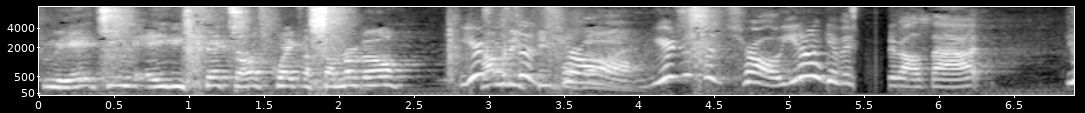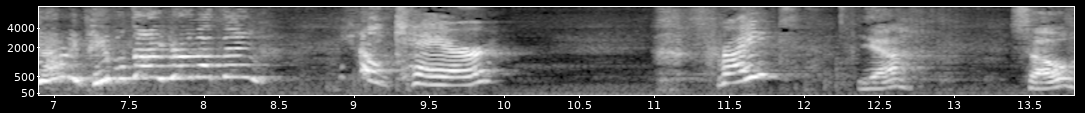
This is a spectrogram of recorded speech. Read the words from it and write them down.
from the 1886 earthquake of Summerville? You're How just many a people troll. died? You're just a troll. You don't give a shit about that. You know how many people died during that thing? You don't care. Right? Yeah. So?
